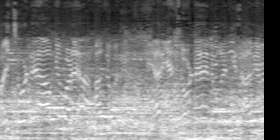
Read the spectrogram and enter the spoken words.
भाई छोटे आपके बड़े यार ये छोटे हैं शादी में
